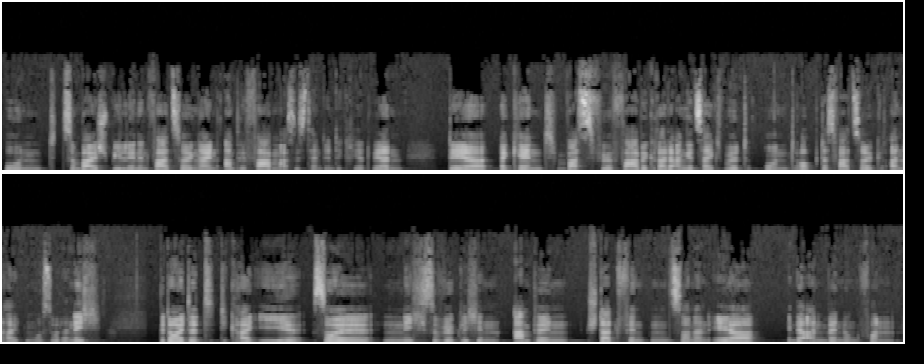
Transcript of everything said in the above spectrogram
und zum Beispiel in den Fahrzeugen ein Ampelfarbenassistent integriert werden, der erkennt, was für Farbe gerade angezeigt wird und ob das Fahrzeug anhalten muss oder nicht. Bedeutet, die KI soll nicht so wirklich in Ampeln stattfinden, sondern eher in der Anwendung von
